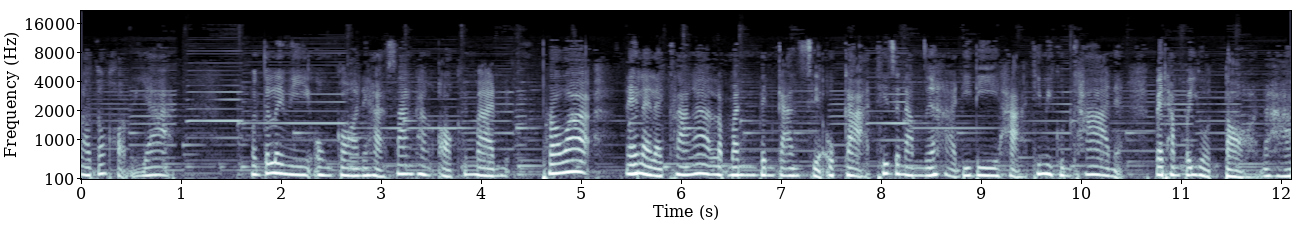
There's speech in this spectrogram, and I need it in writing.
เราต้องขออนุญาต มันก็เลยมีองค์กรเนี่ยค่ะสร้างทางออกขึ้นมา เพราะว่าในหลาย ๆ ครั้งอะมันเป็นการเสียโอกาสที่จะนำเนื้อหาดี ๆ ค่ะ ที่มีคุณค่าเนี่ยไปทำประโยชน์ต่อนะคะ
